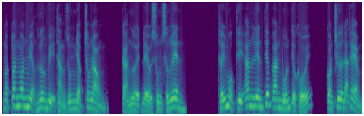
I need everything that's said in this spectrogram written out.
ngọt toan ngon miệng hương vị thẳng dung nhập trong lòng, cả người đều sung sướng lên. Thấy Mục thị ăn liên tiếp ăn bốn tiểu khối, còn chưa đã thèm,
